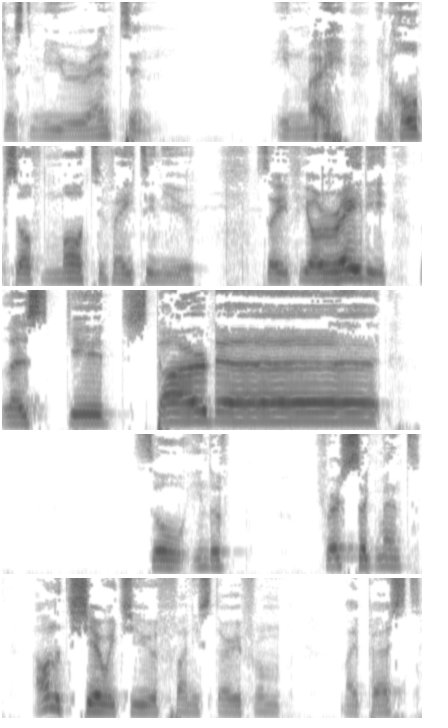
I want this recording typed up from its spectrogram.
just me ranting in my in hopes of motivating you. So if you're ready, let's get started. So in the first segment, I want to share with you a funny story from my past.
